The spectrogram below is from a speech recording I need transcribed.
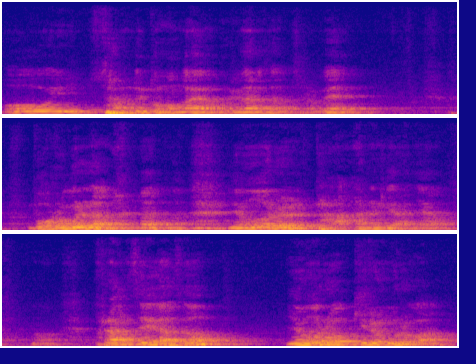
어, 이 사람들이 도망가요. 우리나라 사람처럼 왜? 모르걸랑 영어를 다 아는 게 아니야. 어, 프랑스에 가서 영어로 길을 물어봐.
